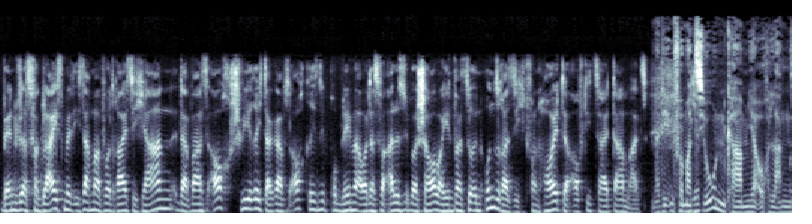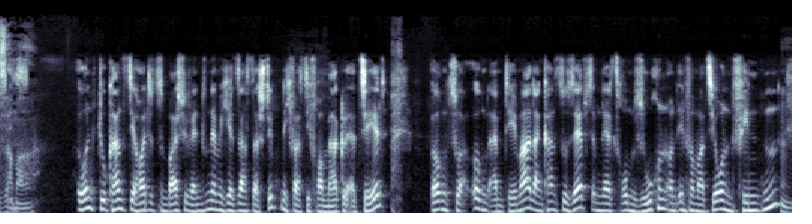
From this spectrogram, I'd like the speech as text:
wenn du das vergleichst mit, ich sag mal vor 30 Jahren, da war es auch schwierig, da gab es auch riesige Probleme, aber das war alles überschaubar, jedenfalls so in unserer Sicht von heute auf die Zeit damals. Na, die Informationen ja. kamen ja auch langsamer. Und du kannst dir heute zum Beispiel, wenn du nämlich jetzt sagst, das stimmt nicht, was die Frau Merkel erzählt, irgend zu irgendeinem Thema, dann kannst du selbst im Netz rumsuchen und Informationen finden, mhm.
